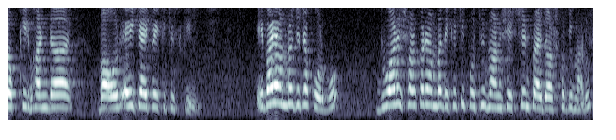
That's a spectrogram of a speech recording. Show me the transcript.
লক্ষ্মীর ভাণ্ডার বা ওর এই টাইপের কিছু স্কিম এবারে আমরা যেটা করব, দুয়ারে সরকারে আমরা দেখেছি প্রচুর মানুষ এসছেন, প্রায় দশ কোটি মানুষ,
